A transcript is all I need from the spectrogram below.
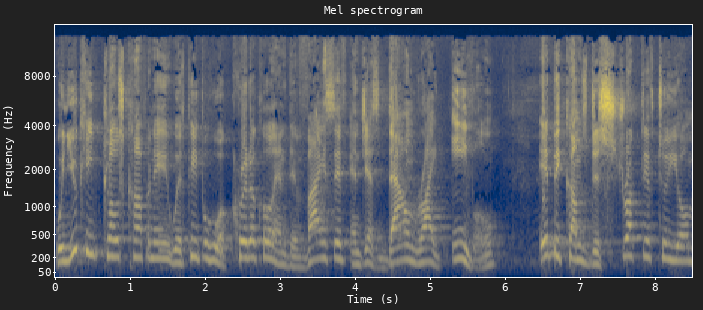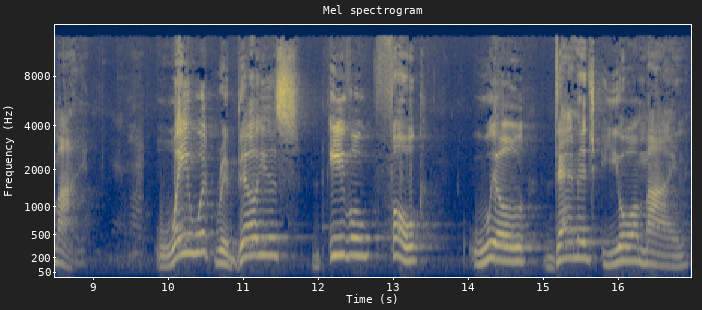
when you keep close company with people who are critical and divisive and just downright evil, it becomes destructive to your mind. Wayward, rebellious, evil folk will damage your mind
